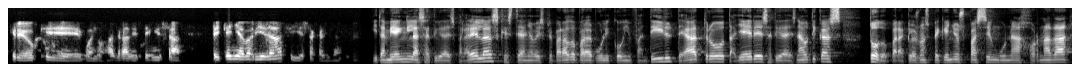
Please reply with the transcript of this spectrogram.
creo que, bueno, agradecen esa pequeña variedad y esa calidad. Y también las actividades paralelas que este año habéis preparado para el público infantil, teatro, talleres, actividades náuticas, todo para que los más pequeños pasen una jornada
